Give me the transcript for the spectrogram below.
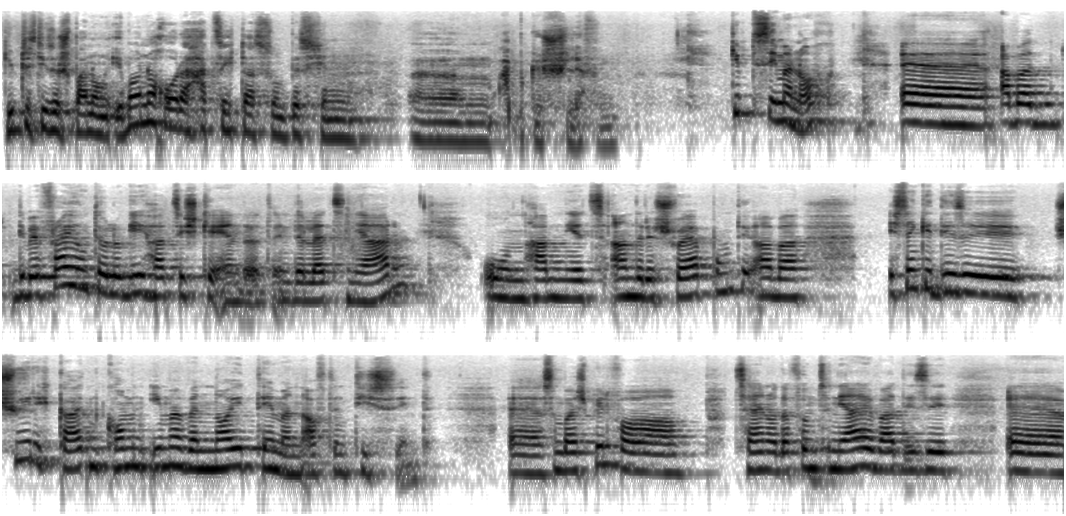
Gibt es diese Spannung immer noch oder hat sich das so ein bisschen ähm, abgeschliffen? Gibt es immer noch. Äh, aber die Befreiungstheologie hat sich geändert in den letzten Jahren und haben jetzt andere Schwerpunkte. Aber ich denke, diese Schwierigkeiten kommen immer, wenn neue Themen auf dem Tisch sind. Äh, zum Beispiel vor 10 oder 15 Jahren war diese äh,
